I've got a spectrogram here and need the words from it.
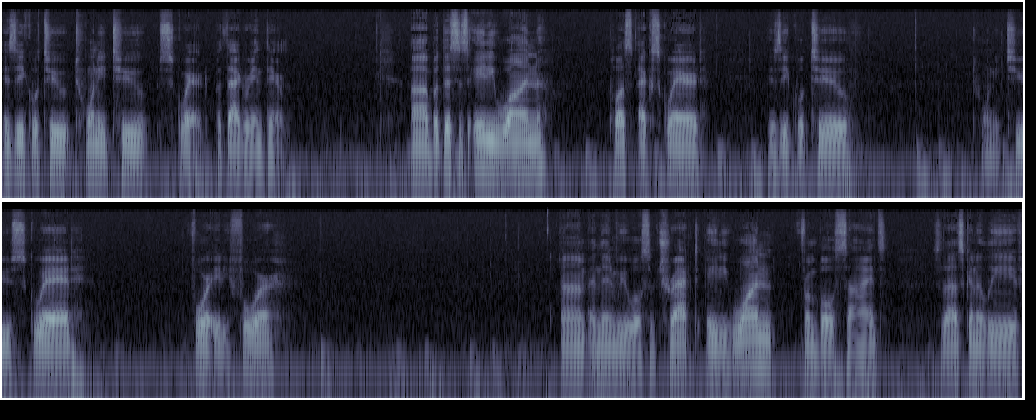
is equal to 22 squared, Pythagorean theorem. Uh, but this is 81 plus x squared is equal to 22 squared, 484. Um, and then we will subtract 81 from both sides. So that's going to leave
